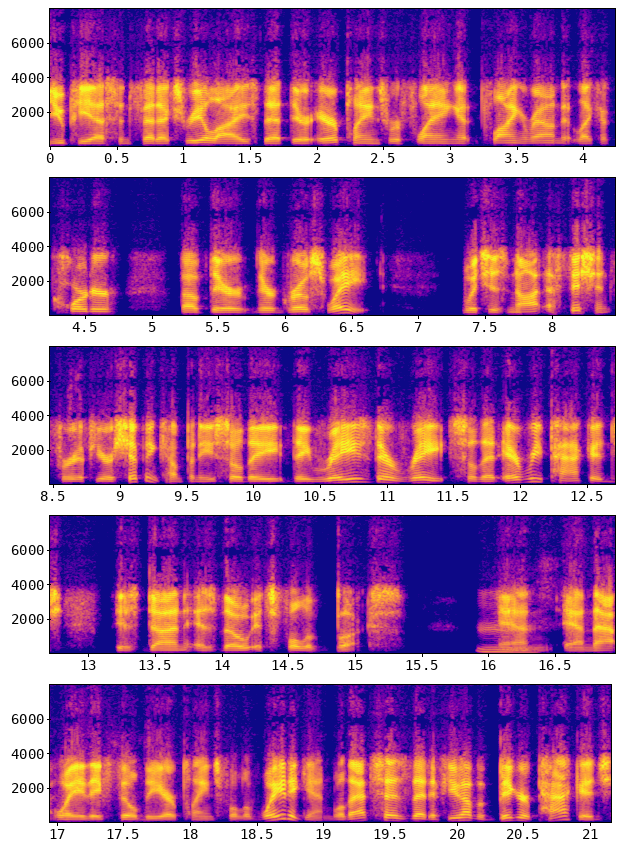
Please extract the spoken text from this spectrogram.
UPS and FedEx realized that their airplanes were flying at flying around at like a quarter of their their gross weight which is not efficient for if you're a shipping company. So they they raise their rates so that every package is done as though it's full of books. Mm. And and that way they filled the airplanes full of weight again. Well, that says that if you have a bigger package,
